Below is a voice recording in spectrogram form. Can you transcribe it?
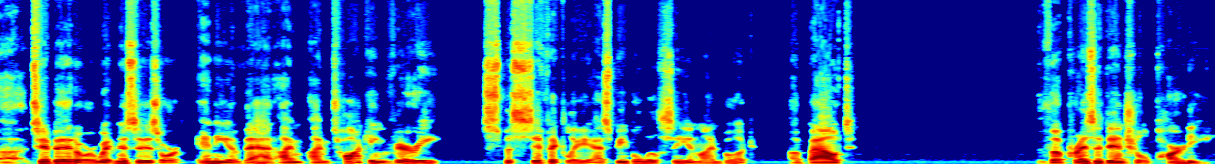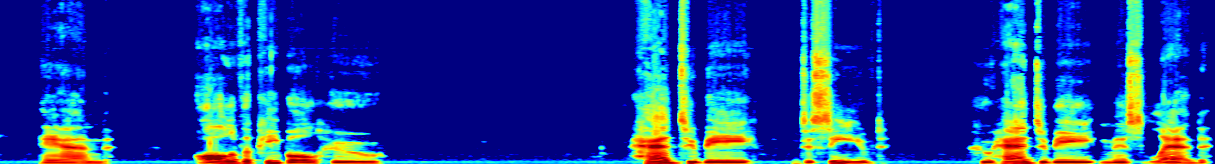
uh, Tippit or witnesses or any of that. I'm I'm talking very specifically, as people will see in my book, about the presidential party and all of the people who had to be deceived, who had to be misled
